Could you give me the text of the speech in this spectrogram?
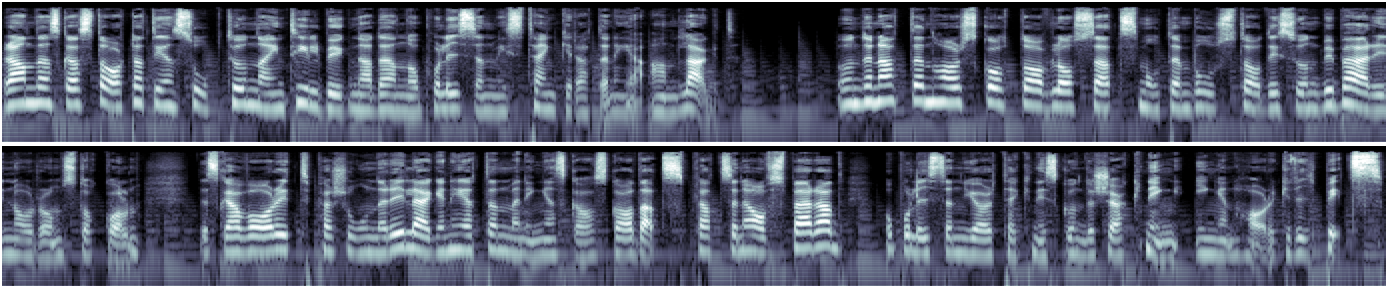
Branden ska ha startat i en soptunna intill byggnaden och polisen misstänker att den är anlagd. Under natten har skott avlossats mot en bostad i Sundbyberg norr om Stockholm. Det ska ha varit personer i lägenheten men ingen ska ha skadats. Platsen är avspärrad och polisen gör teknisk undersökning. Ingen har gripits.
